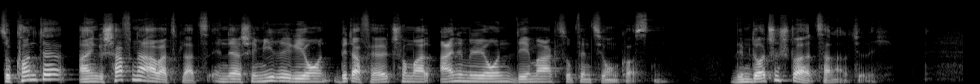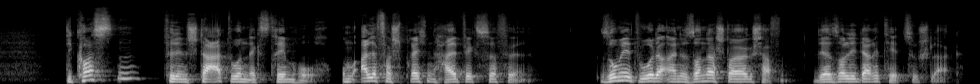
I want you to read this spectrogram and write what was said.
So konnte ein geschaffener Arbeitsplatz in der Chemieregion Bitterfeld schon mal eine Million D-Mark Subvention kosten. Dem deutschen Steuerzahler natürlich. Die Kosten für den Staat wurden extrem hoch, um alle Versprechen halbwegs zu erfüllen. Somit wurde eine Sondersteuer geschaffen, der Solidaritätszuschlag.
